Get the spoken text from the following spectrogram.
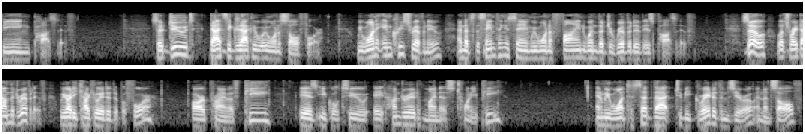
being positive. So dudes, that's exactly what we want to solve for. We want to increase revenue, and that's the same thing as saying we want to find when the derivative is positive. So let's write down the derivative. We already calculated it before. r prime of p is equal to 800 minus 20p. And we want to set that to be greater than zero and then solve.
